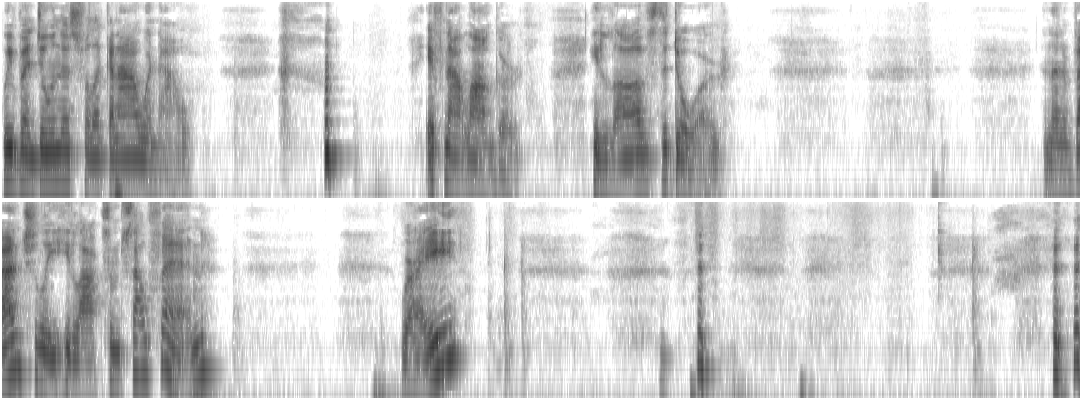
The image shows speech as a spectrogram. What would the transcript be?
We've been doing this for like an hour now, if not longer. He loves the door. And then eventually he locks himself in. Right? mm-hmm.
